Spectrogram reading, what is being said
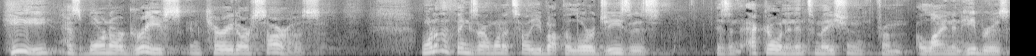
He has borne our griefs and carried our sorrows. One of the things I want to tell you about the Lord Jesus is an echo and an intimation from a line in Hebrews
